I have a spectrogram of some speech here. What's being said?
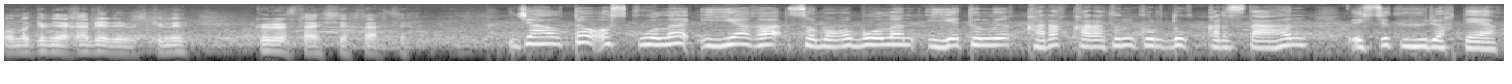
оны кинеха беребиз кини көрөстаа истехтаахты Жалта оскуола ияға сомоғы болан ие тылы қарақ қаратын күрдік қарыстағын өсті күйіріқтаяқ.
